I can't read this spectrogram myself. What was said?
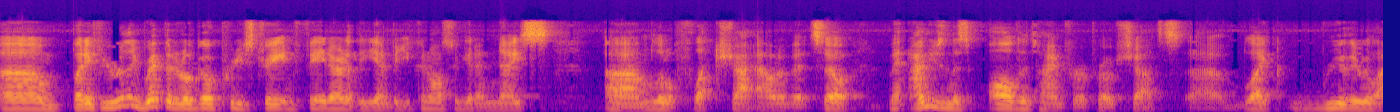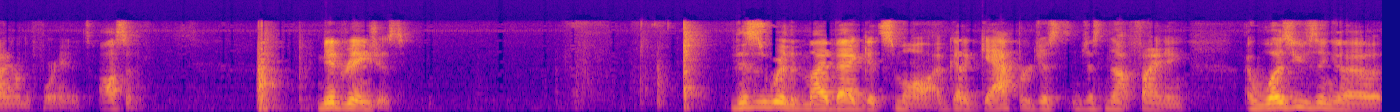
um, but if you really rip it, it'll go pretty straight and fade out at the end. But you can also get a nice um, little flex shot out of it. So man, I'm using this all the time for approach shots, uh, like really relying on the forehand. It's awesome. Mid ranges. This is where the, my bag gets small. I've got a gap or just just not finding. I was using a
